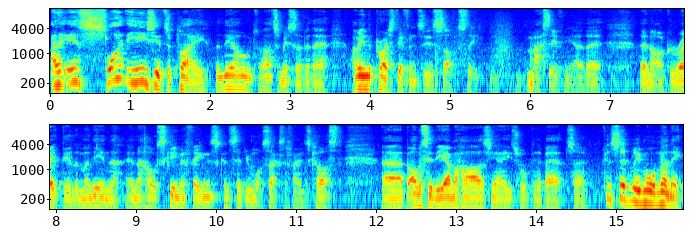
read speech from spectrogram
And it is slightly easier to play than the old Artemis over there. I mean, the price difference is obviously massive. You know, they're they're not a great deal of money in the in the whole scheme of things, considering what saxophones cost. Uh, but obviously the Yamahas, you know, you're talking about uh, considerably more money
